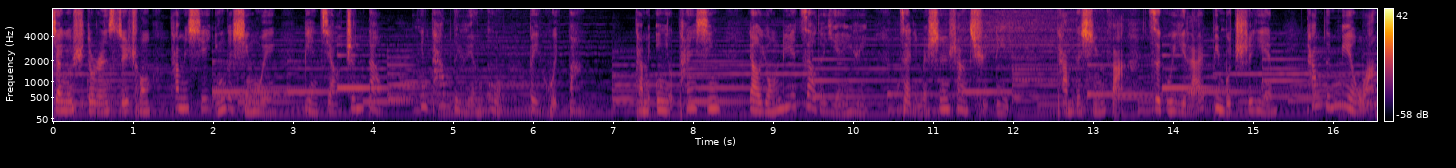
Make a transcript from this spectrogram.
将有许多人随从他们邪淫的行为，便叫真道因他们的缘故被毁谤。他们因有贪心，要用捏造的言语在你们身上取利。他们的刑法自古以来并不迟延，他们的灭亡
